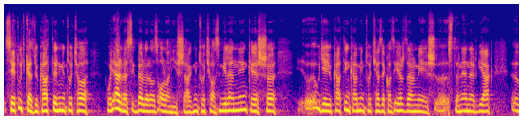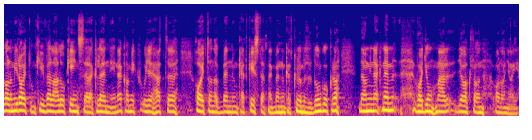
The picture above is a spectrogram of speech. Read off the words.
szét úgy kezdjük áttérni, mint hogyha hogy elveszik belőle az alanyiság, mint hogyha az mi lennénk, és úgy éljük át inkább, mint hogy ezek az érzelmi és ösztön energiák valami rajtunk kívül álló kényszerek lennének, amik ugye hát hajtanak bennünket, késztetnek bennünket különböző dolgokra, de aminek nem vagyunk már gyakran alanyai.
